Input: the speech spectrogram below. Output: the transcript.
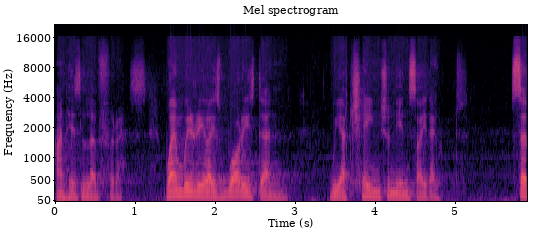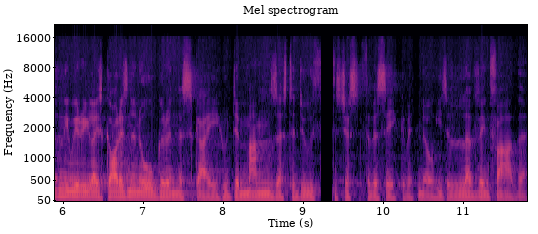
and His love for us, when we realize what He's done, we are changed from the inside out. Suddenly we realize God isn't an ogre in the sky who demands us to do things just for the sake of it. No, He's a loving Father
